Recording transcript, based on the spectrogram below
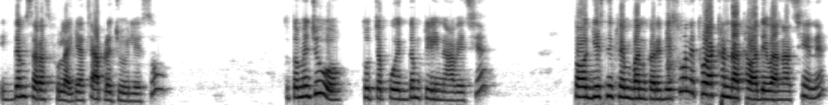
એકદમ સરસ ફૂલાઈ ગયા છે. આપણે જોઈ લેશું. તો તમે જુઓ, તો ચપ્પુ એકદમ ક્લીન આવે છે. તો ગેસની ફ્લેમ બંધ કરી દઈશું અને થોડા ઠંડા થવા દેવાના છે એને.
